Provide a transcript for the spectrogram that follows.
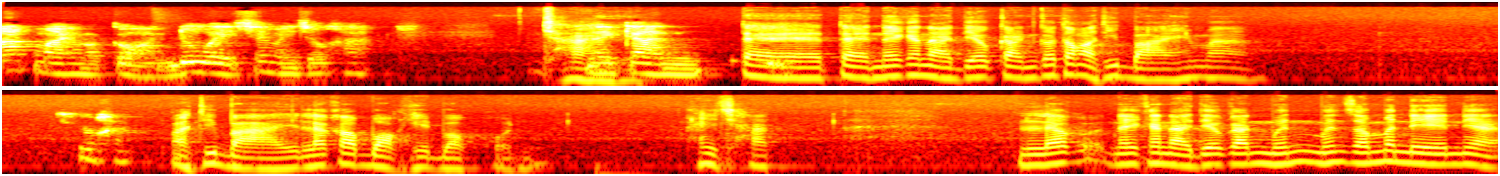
มากมายมาก่อนด้วยใช่ไหมเจ้าค่ะใช่ในการแต่แต่ในขณะเดียวกันก็ต้องอธิบายให้มากเจ้าค่ะอธิบายแล้วก็บอกเหตุบอกผล ให้ชัด แล้วในขณะเดียวกันเหมือนเหมือนสัมมเนนเนี่ย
